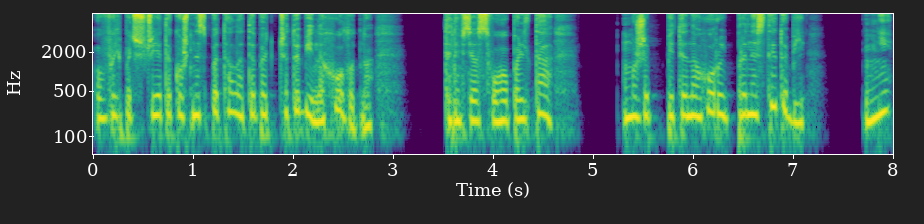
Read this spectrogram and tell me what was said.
Вибач, що я також не спитала тебе, чи тобі не холодно. Ти не взяв свого пальта. Може, піти нагору і принести тобі? Ні,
